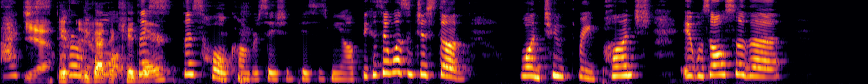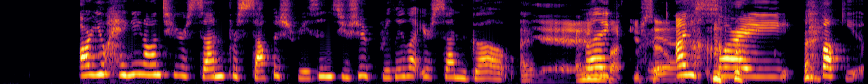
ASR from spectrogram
I just, Yeah. If you got the kid this, there? This whole conversation pisses me off because it wasn't just a one, two, three punch. It was also the. Are you hanging on to your son for selfish reasons? You should really let your son go. Uh, yeah, Like- fuck yourself. I'm sorry. Fuck you.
